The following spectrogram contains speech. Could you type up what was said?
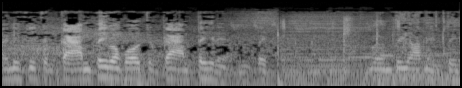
ហើយនេះជាចំការម្ទេសបងប្អូនចំការម្ទេសនេះម្ទេសមើលម្ទេសអត់នេះម្ទេស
